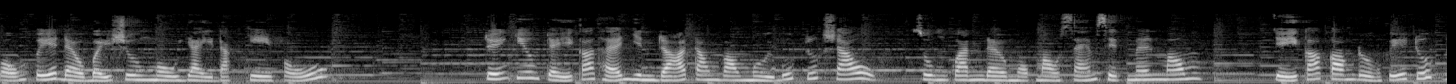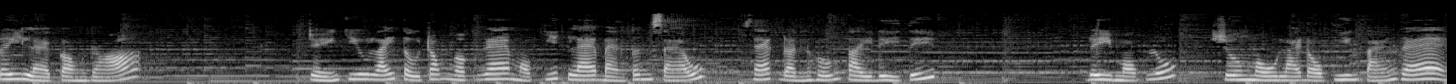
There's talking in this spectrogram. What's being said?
bốn phía đều bị sương mù dày đặc che phủ. Triển chiêu chỉ có thể nhìn rõ trong vòng 10 bước trước sau, xung quanh đều một màu xám xịt mênh mông. Chỉ có con đường phía trước đi là còn rõ. Triển chiêu lấy từ trong ngực ra một chiếc la bàn tinh xảo, xác định hướng Tây đi tiếp. Đi một lúc, sương mù lại đột nhiên tản ra.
